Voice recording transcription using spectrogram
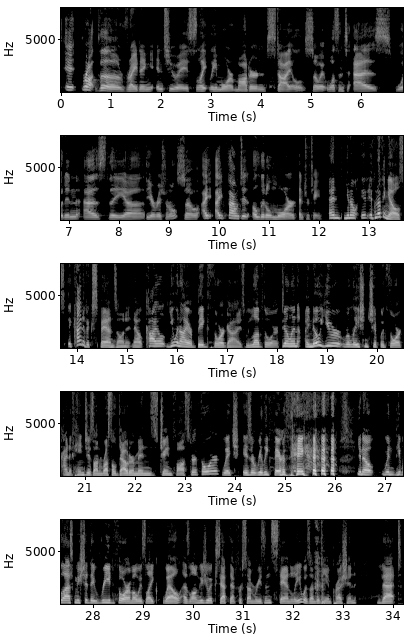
it brought the writing into a slightly more modern style, so it wasn't as wooden as the uh, the original. So I I found it a little more entertaining. And you know, if nothing else, it kind of expands on it. Now, Kyle, you and I are big Thor guys. We love Thor. Dylan, I know your relationship with Thor kind of hinges on Russell Dauterman's Jane Foster Thor, which is a really fair thing. you know, when people ask me should they read Thor, I'm always like, well, as long as you accept that for some reason Stan Lee was under the impression that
